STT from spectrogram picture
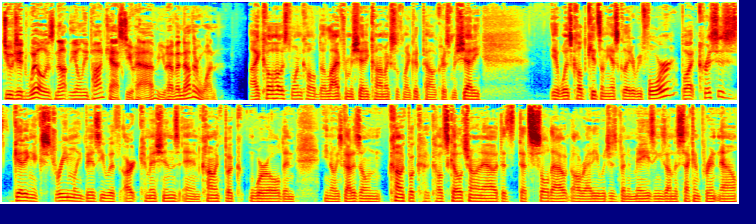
Do Did Will is not the only podcast you have. You have another one. I co-host one called the Live from Machete Comics with my good pal Chris Machete. It was called Kids on the Escalator before, but Chris is getting extremely busy with art commissions and comic book world, and you know he's got his own comic book called Skeletron out that's that's sold out already, which has been amazing. He's on the second print now.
